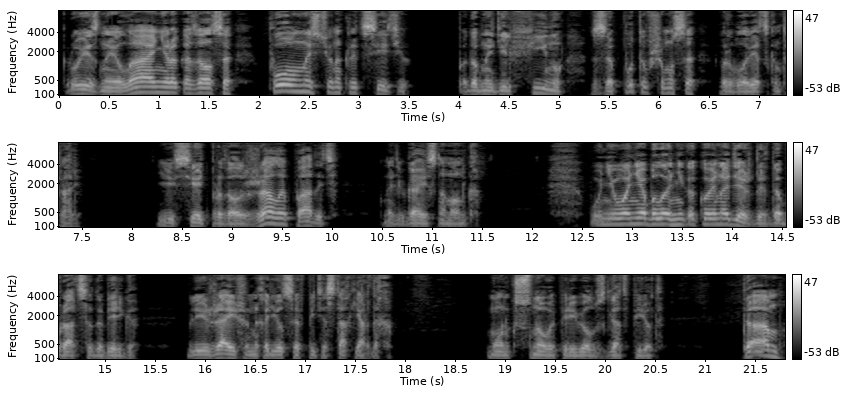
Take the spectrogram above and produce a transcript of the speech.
круизный лайнер оказался полностью накрыт сетью подобный дельфину, запутавшемуся в рыболовецком трале. И сеть продолжала падать, надвигаясь на Монка. У него не было никакой надежды добраться до берега. Ближайший находился в пятистах ярдах. Монк снова перевел взгляд вперед. Там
